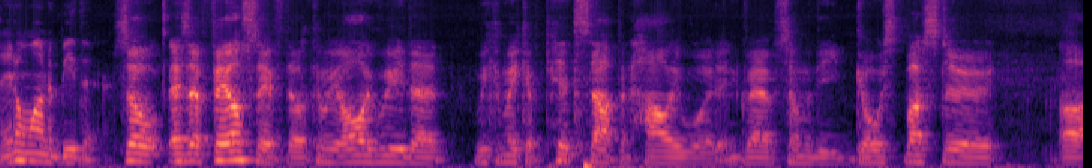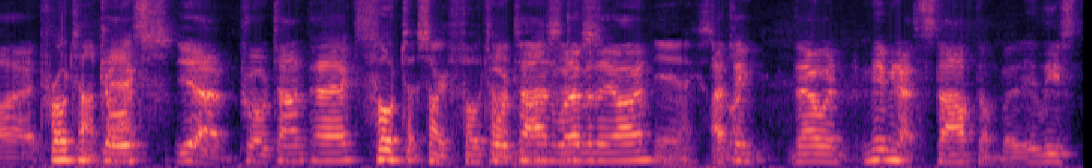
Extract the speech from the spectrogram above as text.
They don't want to be there. So, as a failsafe, though, can we all agree that we can make a pit stop in Hollywood and grab some of the Ghostbuster, uh, Proton ghost, packs. yeah, proton packs, Photon, sorry, photon. photon, blasters. whatever they are? Yeah. 'cause I like- think that would maybe not stop them, but at least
